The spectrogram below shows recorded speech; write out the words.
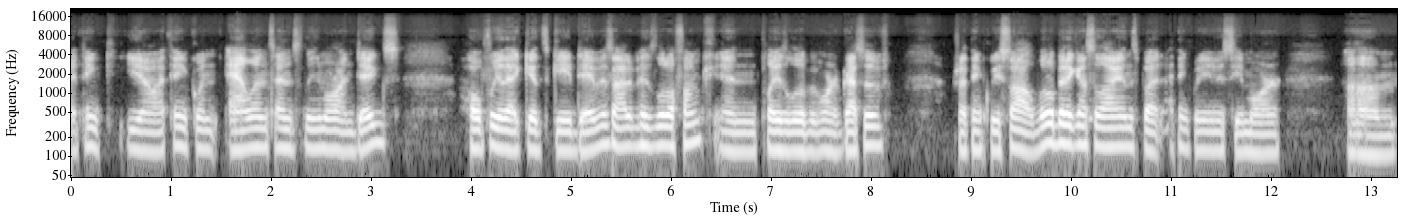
I think you know, I think when Allen tends to lean more on Diggs, hopefully that gets Gabe Davis out of his little funk and plays a little bit more aggressive, which I think we saw a little bit against the Lions, but I think we need to see more. Um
